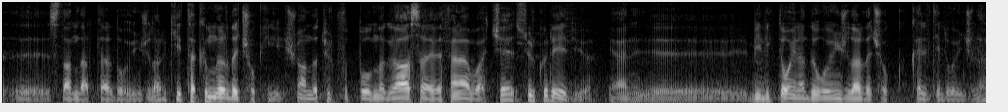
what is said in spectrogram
e, standartlarda oyuncular ki takımları da çok iyi. Şu anda Türk futbolunda Galatasaray ve Fenerbahçe sürküle ediyor. Yani e, birlikte oynadığı oyuncular da çok kaliteli oyuncular.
